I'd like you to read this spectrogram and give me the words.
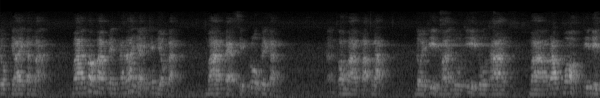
ยกย้ายกันมา มาก็มาเป็นคณะใหญ่เช่นเดียวกัน มา 80 รูปด้วยกัน ก็มาปักหลัก โดยที่มาดูที่ดูทาง มารับมอบที่ดิน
